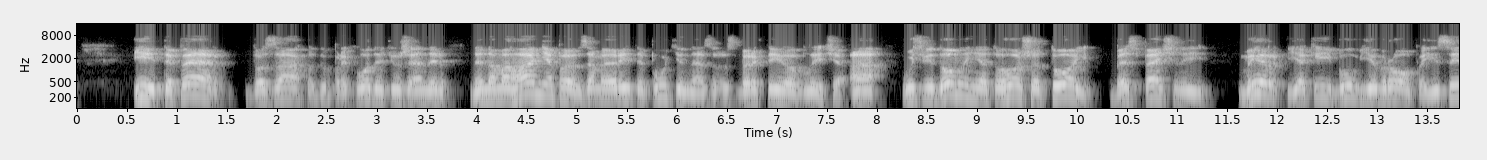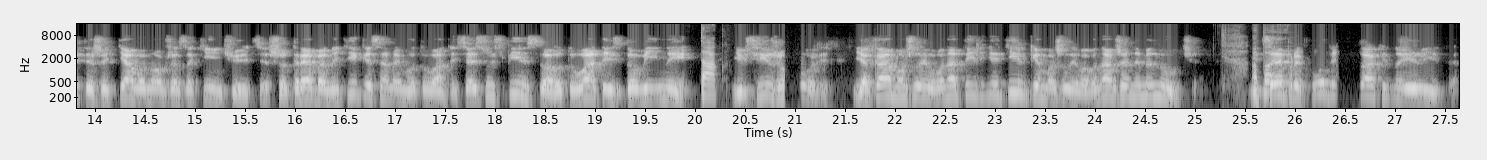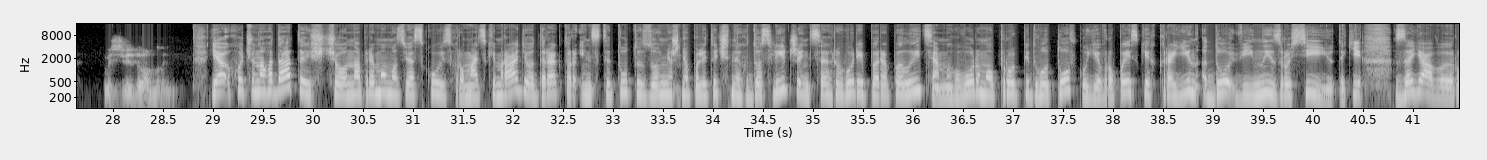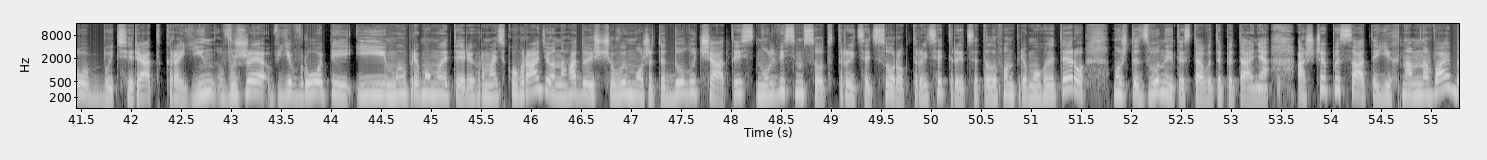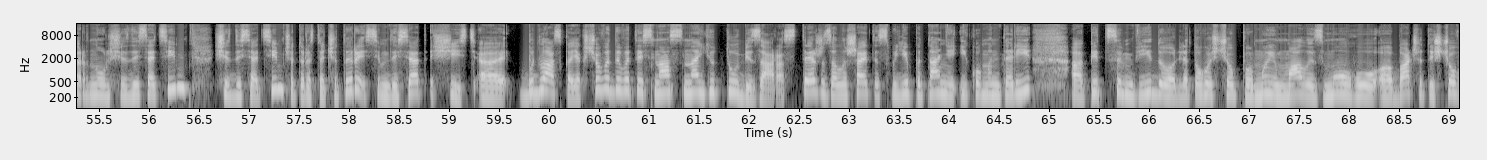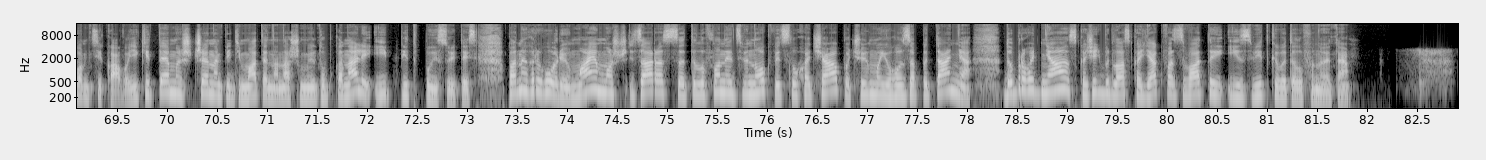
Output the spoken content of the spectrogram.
І тепер до Заходу приходить уже не, не намагання замирити Путіна, зберегти його обличчя, а усвідомлення того, що той безпечний мир, який був в Європі, і сите життя, воно вже закінчується. Що треба не тільки самим готуватися, а й суспільство готуватись до війни. Так. І всі ж говорять, яка можлива, вона не тільки можлива, вона вже неминуча. І А це це приходить з західної еліти усвідомлення. Я хочу нагадати, що на прямому зв'язку із громадським радіо директор інституту зовнішньополітичних досліджень це Григорій Перепелиця. Ми говоримо про підготовку європейських країн до війни з Росією. Такі заяви робить ряд країн вже в Європі. І ми у прямому етері громадського радіо нагадую, що ви можете долучатись 0800 30 40 33, Це телефон прямого етеру. Можете дзвонити, ставити питання, а ще писати їх нам на Viber 067 67 404 70 66. Е, будь ласка, якщо ви дивитесь нас на Ютубі зараз, теж залишайте свої питання і коментарі е, під цим відео для того, щоб ми мали змогу е, бачити, що вам цікаво, які теми ще нам підіймати на нашому Ютуб каналі, і підписуйтесь. Пане Григорію, маємо ж зараз телефонний дзвінок від слухача. Почуємо його запитання. Доброго дня. Скажіть, будь ласка, як вас звати і звідки ви телефонуєте?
